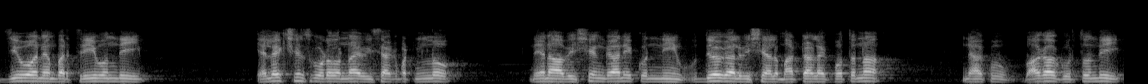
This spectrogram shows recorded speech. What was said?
జియో నెంబర్ త్రీ ఉంది. ఎలక్షన్స్ కూడా ఉన్నాయి విశాఖపట్నంలో. నేను ఆ విషయం కానీ కొన్ని ఉద్యోగాల విషయాలు మాట్లాడలేకపోతున్నా. నాకు బాగా గుర్తుంది.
